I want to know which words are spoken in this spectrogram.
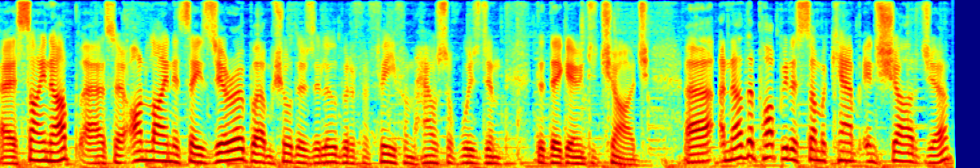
uh, sign up. Uh, so online it says zero, but I'm sure there's a little bit of a fee from House of Wisdom that they're going to charge. Uh, another popular summer camp in Sharjah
